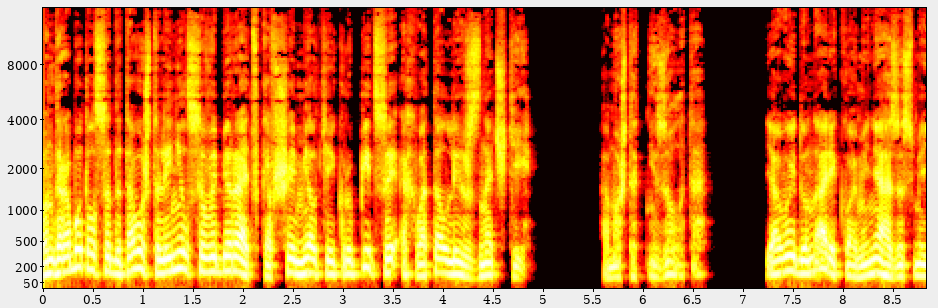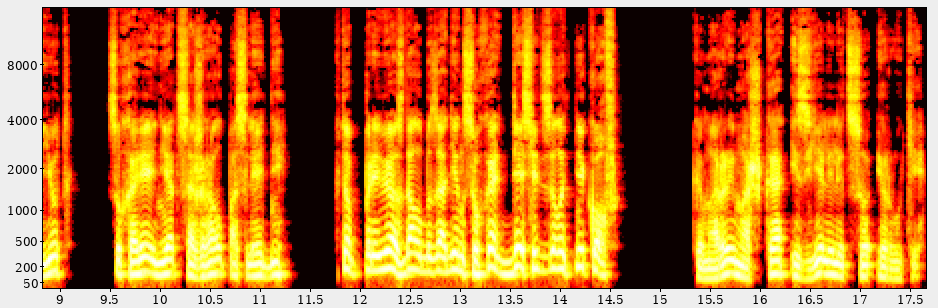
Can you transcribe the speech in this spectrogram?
Он доработался до того, что ленился выбирать в ковше мелкие крупицы, а хватал лишь значки. А может, это не золото? Я выйду на реку, а меня засмеют. Сухарей нет, сожрал последний. Кто б привез, дал бы за один сухарь десять золотников. Комары, мошка изъели лицо и руки.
